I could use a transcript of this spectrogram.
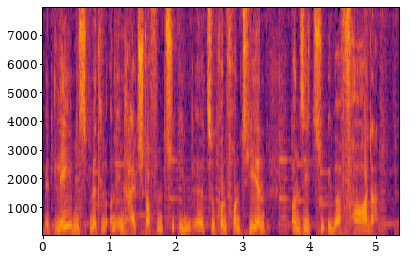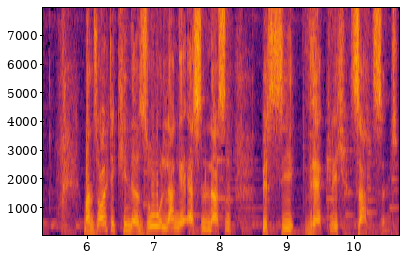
mit Lebensmitteln und Inhaltsstoffen zu, äh, zu konfrontieren und sie zu überfordern. Man sollte Kinder so lange essen lassen, bis sie wirklich satt sind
